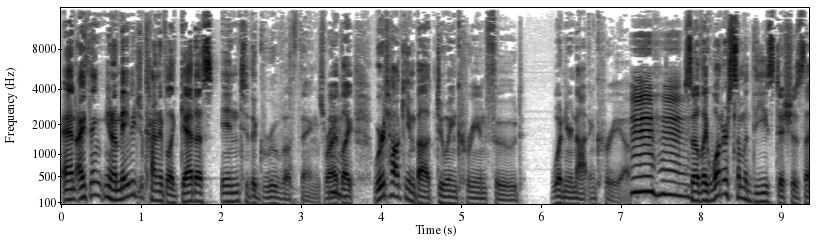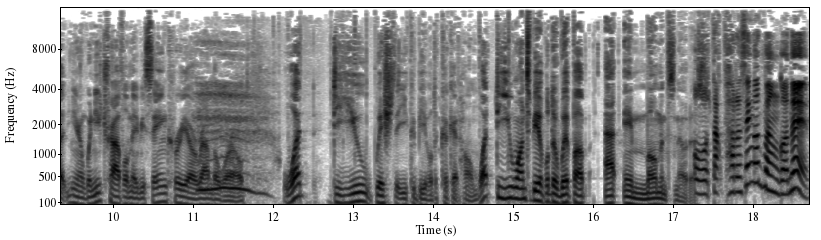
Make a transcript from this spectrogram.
And I think, you know, maybe to kind of like get us into the groove of things, right? Mm. Like, we're talking about doing Korean food when you're not in Korea. Mm-hmm. So, like, what are some of these dishes that, you know, when you travel, maybe say in Korea or around the world, Mm. what do you wish that you could be able to cook at home? What do you want to be able to whip up at a moment's notice? 어, 딱 바로 생각난 거는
